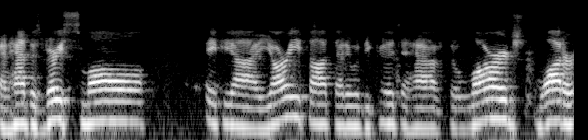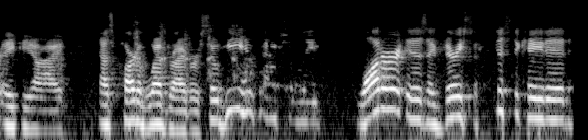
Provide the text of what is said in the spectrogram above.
and had this very small API, Yari thought that it would be good to have the large Watir API as part of WebDriver. So he has actually, Watir is a very sophisticated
